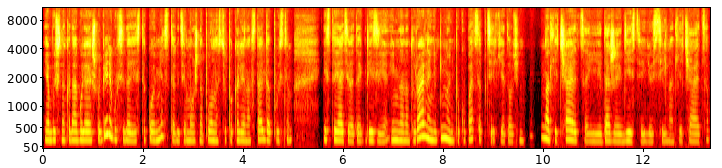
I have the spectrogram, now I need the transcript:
И обычно, когда гуляешь по берегу, всегда есть такое место, где можно полностью по колено встать, допустим, и стоять в этой грязи. Именно натурально, не, ну, не покупать с аптеки. Это очень ну, отличается, и даже действие ее сильно отличается.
